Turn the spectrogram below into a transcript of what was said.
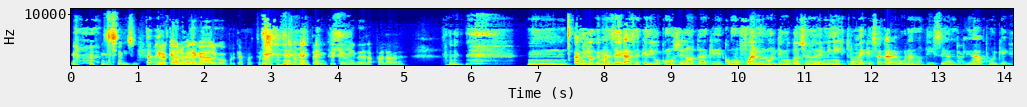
Creo que alberga algo, porque has puesto supuestamente en ti que mire de las palabras. Mm, a mí lo que me hace gracia es que digo, ¿cómo se nota que como fue el último Consejo de Ministros hay que sacar alguna noticia en realidad? Porque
